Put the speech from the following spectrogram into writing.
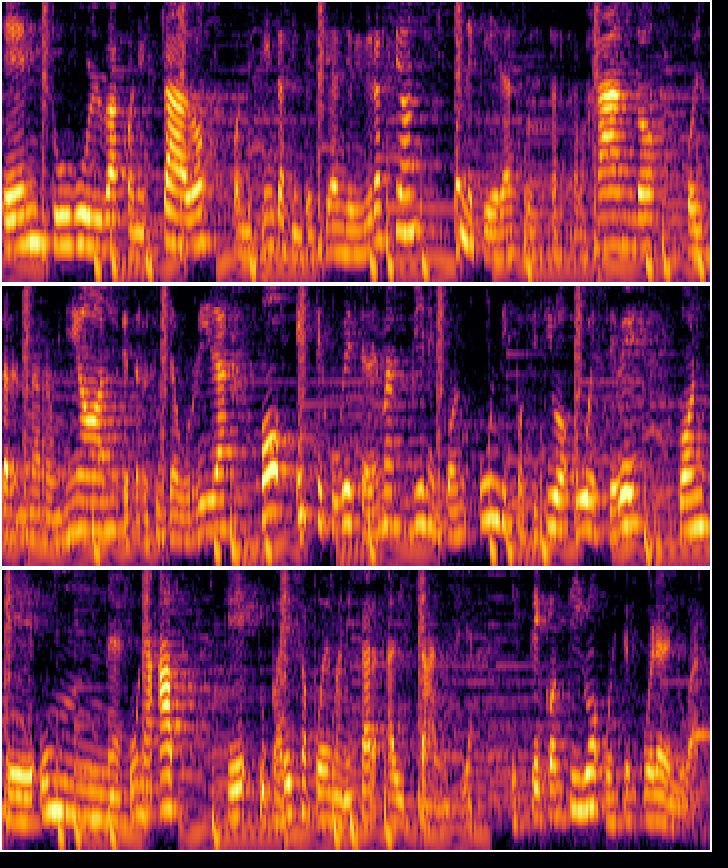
en tu vulva conectado con distintas intensidades de vibración, donde quieras, puedes estar trabajando, puedes estar en una reunión que te resulte aburrida o este juguete además viene con un dispositivo USB con eh, una app que tu pareja puede manejar a distancia, esté contigo o esté fuera del lugar.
